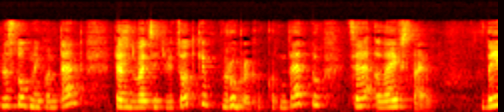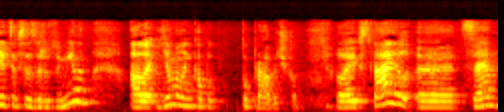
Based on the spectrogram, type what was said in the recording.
Наступний контент, теж 20%, рубрика контенту це лайфстайл. Здається, все зрозумілим, але є маленька поправочка. Лайфстайл е, це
